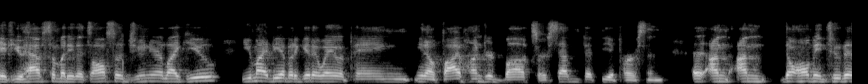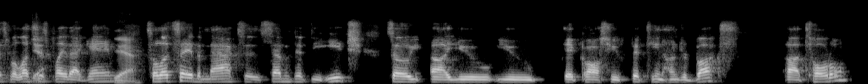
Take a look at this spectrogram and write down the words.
if you have somebody that's also junior like you, you might be able to get away with paying, you know, 500 bucks or 750 a person. Uh, I'm, I'm, don't hold me to this, but let's Yeah. just play that game. Yeah. So let's say the max is 750 each. So uh, you, you, it costs you 1500 bucks uh, total.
